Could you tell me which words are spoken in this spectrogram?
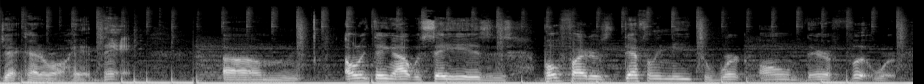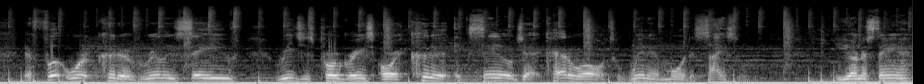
Jack Catterall had that. Um, only thing I would say is, is both fighters definitely need to work on their footwork. Their footwork could have really saved Regis Prograis, or it could have excelled Jack Catterall to winning more decisively. You understand?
